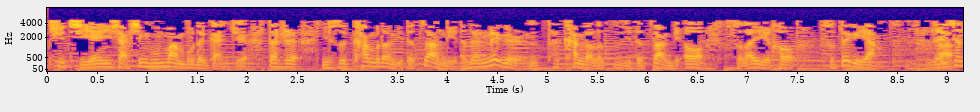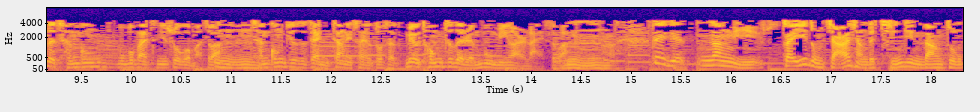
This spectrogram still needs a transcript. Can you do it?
去体验一下星空漫步的。感觉，但是你是看不到你的葬礼的，但那个人他看到了自己的葬礼，哦，死了以后是这个样子。人生的成功，吴伯凡曾经说过嘛，是吧？成功就是在你葬礼上有多少没有通知的人慕名而来，是吧？嗯嗯，这个让你在一种假想的情景当中，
